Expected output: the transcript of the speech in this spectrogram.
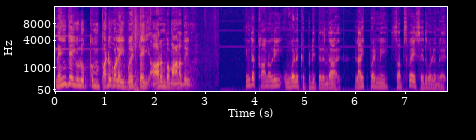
நெஞ்சையுலுக்கும் படுகொலை வேட்டை ஆரம்பமானது. இந்த காணொளி உங்களுக்கு பிடித்திருந்தால் லைக் பண்ணி சப்ஸ்கிரைப் செய்து கொள்ளுங்கள்.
